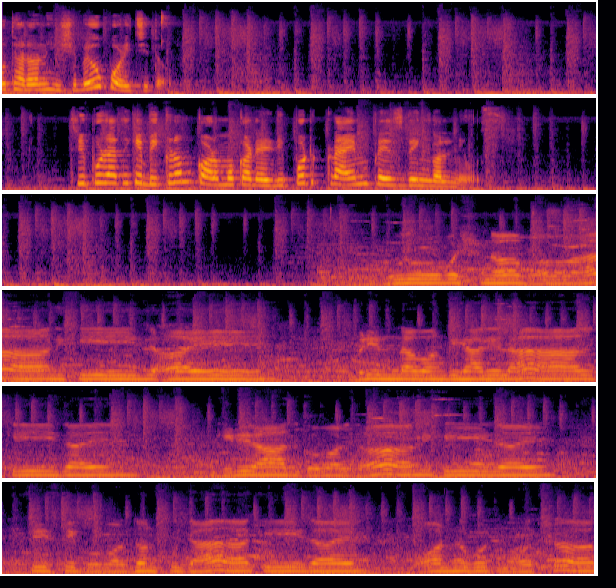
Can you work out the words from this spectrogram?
উদাহরণ হিসেবেও পরিচিত। ত্রিপুরা থেকে বিক্রম কর্মকারের report, crime press Bengal news. গুরু বৈষ্ণব ভগবান কি জয় বৃন্দাবন বিহারী লাল কি জয়? গিরিরাজ গোবর্ধন কি জয়? শ্রী শ্রী গোবর্ধন পূজা কি জয়? অন্নকূট মহোৎসব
